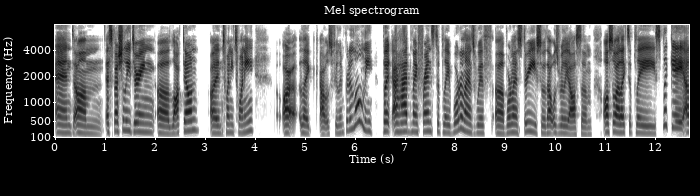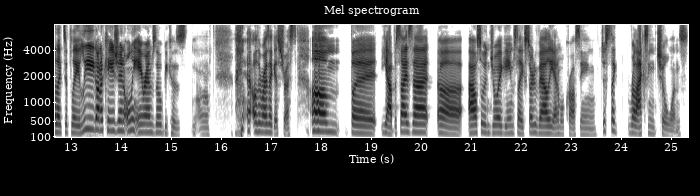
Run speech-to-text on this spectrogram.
and um especially during uh lockdown uh, in 2020 are like I was feeling pretty lonely, but I had my friends to play Borderlands with, uh, Borderlands 3, so that was really awesome. Also, I like to play Splitgate, I like to play League on occasion, only ARAMs though, because uh, otherwise I get stressed. Um, but yeah, besides that, uh, I also enjoy games like Stardew Valley, Animal Crossing, just like relaxing, chill ones.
